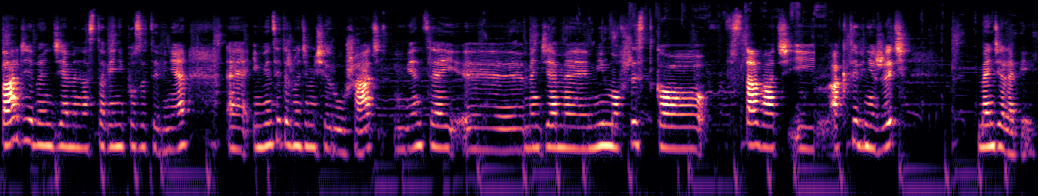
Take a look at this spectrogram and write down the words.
bardziej będziemy nastawieni pozytywnie, e, im więcej też będziemy się ruszać, im więcej y, będziemy mimo wszystko wstawać i aktywnie żyć, będzie lepiej.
